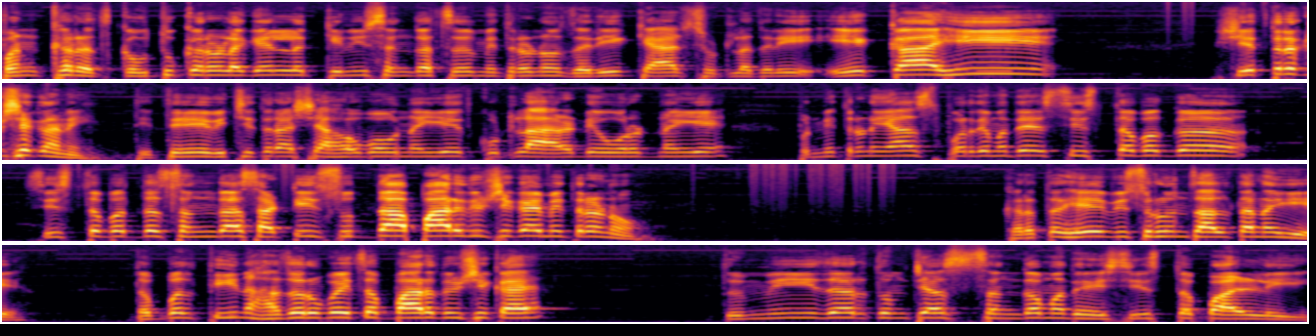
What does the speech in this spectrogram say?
पण खरंच कौतुक करावं लागेल किनी संघाचं मित्रांनो जरी कॅच सुटला तरी एकाही क्षेत्ररक्षकाने. तिथे विचित्र असे हावभाव नाही आहेत कुठला आरडी ओरड नाही आहे पण मित्रांनो या स्पर्धेमध्ये शिस्तबद्ध शिस्तबद्ध संघासाठी सुद्धा पारितोषिक आहे मित्रांनो. खरं तर हे विसरून चालता नाहीये. तब्बल तीन हजार रुपयेचं पारितोषिक आहे. तुम्ही जर तुमच्या संघामध्ये शिस्त पाळली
